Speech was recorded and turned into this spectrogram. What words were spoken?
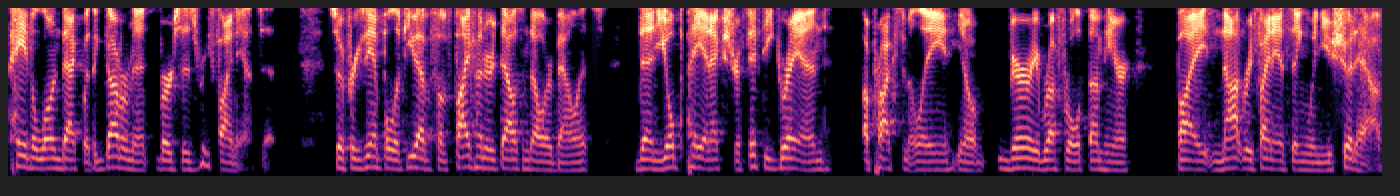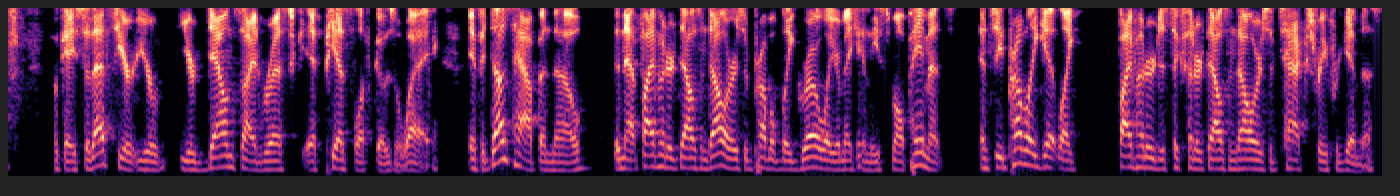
pay the loan back with the government versus refinance it. So for example, if you have a $500,000 balance, then you'll pay an extra 50 grand approximately, you know, very rough rule of thumb here, by not refinancing when you should have. Okay, so that's your your your downside risk if PSLF goes away. If it does happen though, then that five hundred thousand dollars would probably grow while you're making these small payments, and so you'd probably get like five hundred to six hundred thousand dollars of tax free forgiveness.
